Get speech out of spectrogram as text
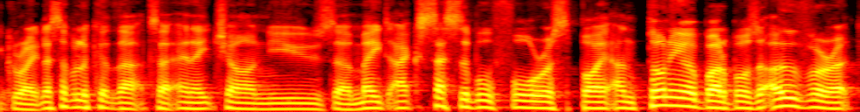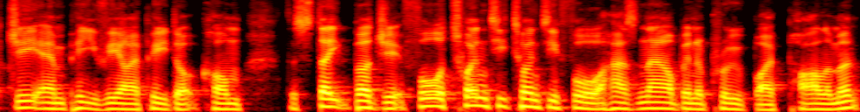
great. Let's have a look at that uh, NHR news uh, made accessible for us by Antonio Barbosa over at gmpvip.com. The state budget for 2024 has now been approved by Parliament.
